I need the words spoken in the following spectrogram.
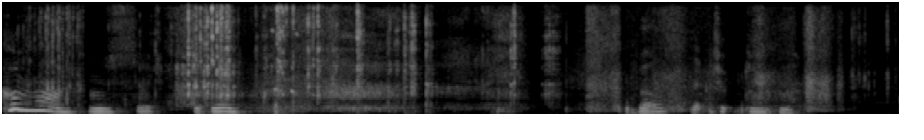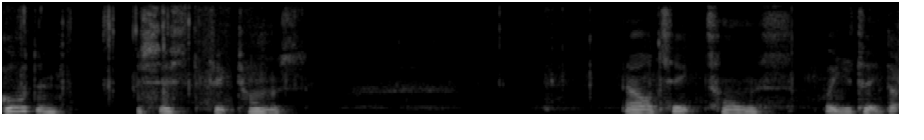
Come on, Bruce said. But then, well, that took over. Gordon, assist take Thomas. I'll take Thomas, but you take that.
